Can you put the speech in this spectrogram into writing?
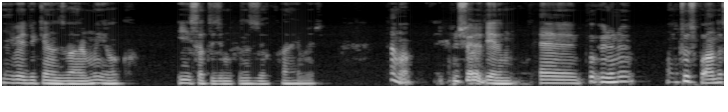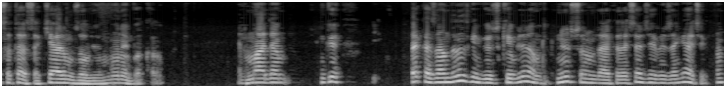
İyi bir dükkanınız var mı? Yok. İyi satıcı mısınız? Yok. Hayır. Tamam. Şimdi şöyle diyelim. Ee, bu ürünü 30 puanda satarsak karımız oluyor mu? Ona bir bakalım. Yani madem çünkü para kazandığınız gibi gözükebilir ama günün sonunda arkadaşlar cebinizden gerçekten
